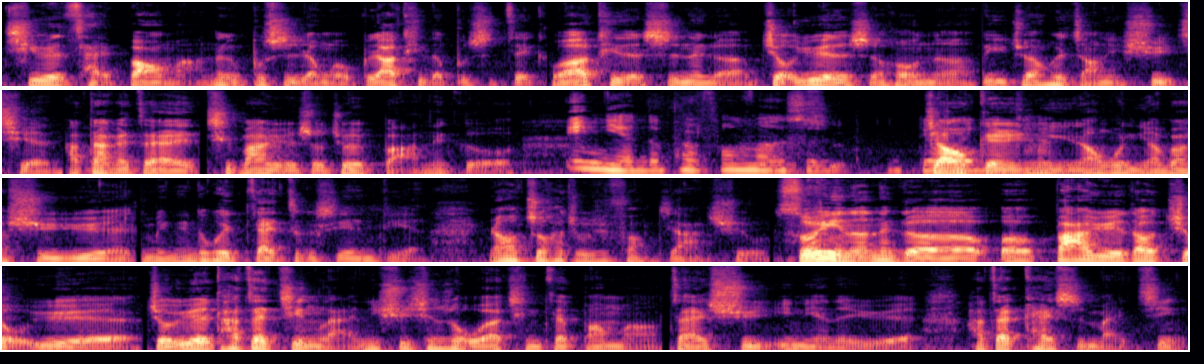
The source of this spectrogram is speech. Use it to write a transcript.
七月财报嘛，那个不是人为，我不要提的不是这个，我要提的是那个九月的时候呢，李专会找你续签，他大概在七八月的时候就会把那个一年的 performance 交给你，然后问你要不要续约，每年都会在这个时间点，然后之后他就会去放假去了。所以呢，那个呃八月到九月，九月他再进来，你续签说我要请你再帮忙再续一年的约，他再开始买进，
